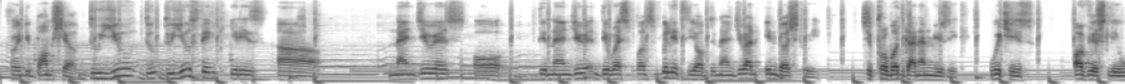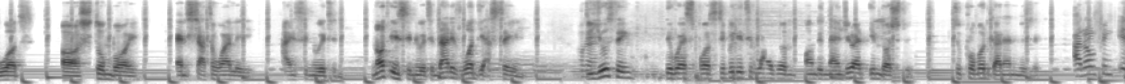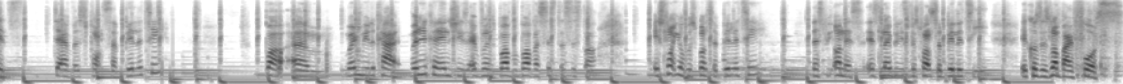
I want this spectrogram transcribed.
throwing the bombshell. Do you do do you think it is uh, Nigeria's or the Nigerian the responsibility of the Nigerian industry to promote Ghanaian music, which is obviously what uh, Stonebwoy and Shatta Wale are insinuating. Not insinuating, that is what they are saying. Okay. Do you think the responsibility lies on, on the Nigerian industry to promote Ghanaian music? I don't think it's their responsibility. But um, when we look at when you look at industries, everyone's brother, brother, sister, sister. It's not your responsibility. Let's be honest. It's nobody's responsibility because it's not by force.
